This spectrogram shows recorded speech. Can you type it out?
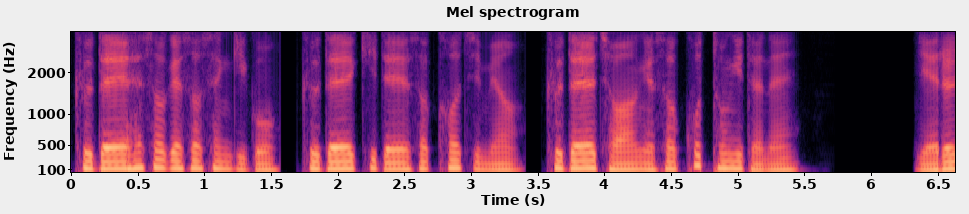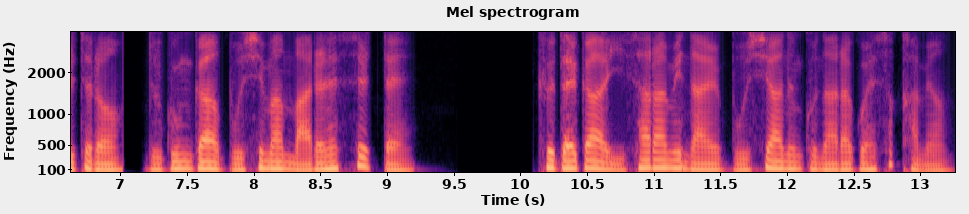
그대의 해석에서 생기고 그대의 기대에서 커지며 그대의 저항에서 고통이 되네. 예를 들어 누군가 무심한 말을 했을 때 그대가 이 사람이 날 무시하는구나라고 해석하면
